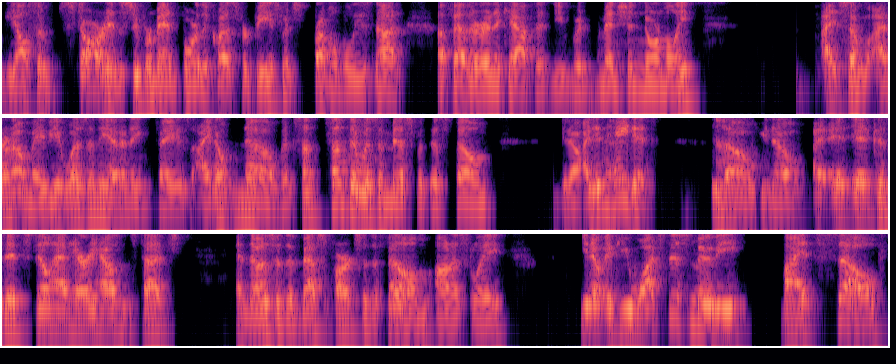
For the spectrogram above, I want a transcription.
he also starred in superman for the quest for peace which probably is not a feather in a cap that you would mention normally I so I don't know. Maybe it was in the editing phase. I don't know, but some something was amiss with this film. You know, I didn't hate it. No. So you know, it because it, still had Harryhausen's touch, and those are the best parts of the film. Honestly, you know, if you watch this movie by itself,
